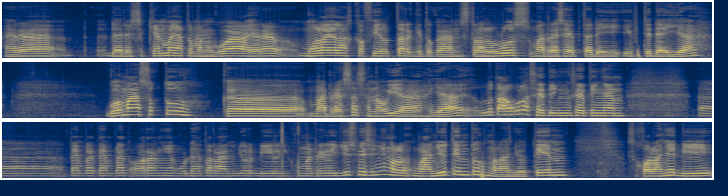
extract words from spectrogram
Akhirnya dari sekian banyak teman gue akhirnya mulailah ke filter gitu kan. Setelah lulus madrasah ibtidai ibtidaiyah gue masuk tuh ke madrasah sanawiyah ya lu tau lah setting settingan uh, template-template orang yang udah terlanjur di lingkungan religius biasanya ngel ngelanjutin tuh ngelanjutin sekolahnya di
